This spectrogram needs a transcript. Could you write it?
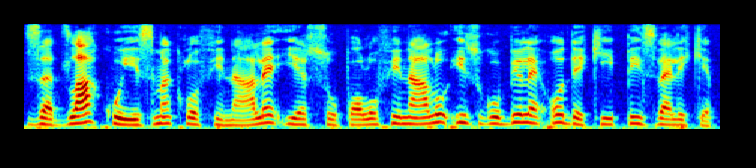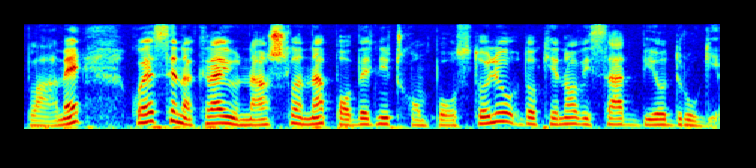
za dlaku izmaklo finale jer su u polufinalu izgubile od ekipe iz Velike plane, koja se na kraju našla na pobedničkom postolju, dok je Novi Sad bio drugi.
